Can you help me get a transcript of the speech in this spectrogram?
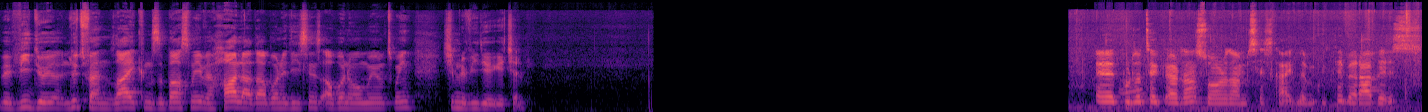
ve videoya lütfen like'ınızı basmayı ve hala da abone değilseniz abone olmayı unutmayın. Şimdi videoya geçelim. Evet burada tekrardan sonradan bir ses kaydıyla birlikte beraberiz.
